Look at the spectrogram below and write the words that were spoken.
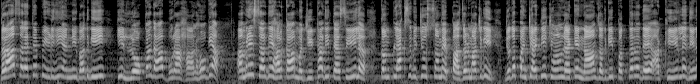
ਦਰਅਸਲ ਇੱਥੇ ਭੀੜ ਹੀ ਇੰਨੀ ਵੱਧ ਗਈ ਕਿ ਲੋਕਾਂ ਦਾ ਬੁਰਾ ਹਾਲ ਹੋ ਗਿਆ। ਅੰਮ੍ਰਿਤਸਰ ਦੇ ਹਲਕਾ ਮਜੀਠਾ ਦੀ ਤਹਿਸੀਲ ਕੰਪਲੈਕਸ ਵਿੱਚ ਉਸ ਸਮੇਂ ਭਾਜੜ ਮਚ ਗਈ। ਜਦੋਂ ਪੰਚਾਇਤੀ ਚੋਣਾਂ ਨੂੰ ਲੈ ਕੇ ਨਾਮਜ਼ਦਗੀ ਪੱਤਰ ਦੇ ਅਖੀਰਲੇ ਦਿਨ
